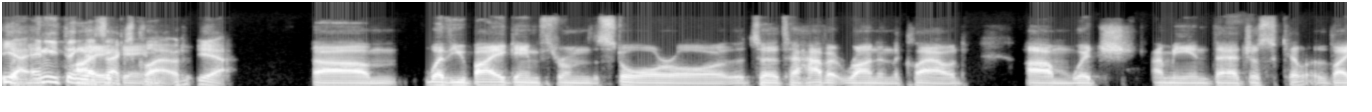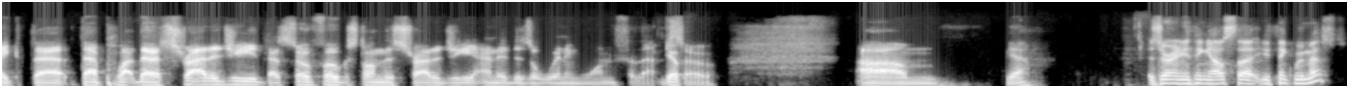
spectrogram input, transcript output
Yeah, anything that's X game. Cloud. Yeah. Um whether you buy a game from the store or to to have it run in the cloud. Um, which I mean, they're just kill like that that pla- their strategy. They're so focused on this strategy, and it is a winning one for them. Yep. So, um, yeah. Is there anything else that you think we missed?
